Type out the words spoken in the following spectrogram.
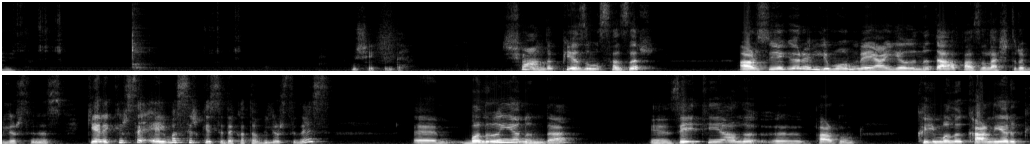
Evet. Bu şekilde. Şu anda piyazımız hazır. Arzuya göre limon veya yağını daha fazlalaştırabilirsiniz. Gerekirse elma sirkesi de katabilirsiniz. Ee, balığın yanında e, zeytinyağlı e, pardon kıymalı karnıyarık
